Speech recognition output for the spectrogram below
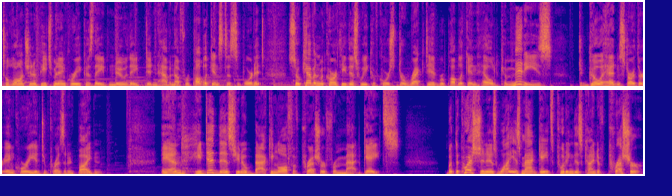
to launch an impeachment inquiry because they knew they didn't have enough Republicans to support it. So, Kevin McCarthy this week, of course, directed Republican held committees to go ahead and start their inquiry into President Biden. And he did this, you know, backing off of pressure from Matt Gaetz. But the question is, why is Matt Gaetz putting this kind of pressure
